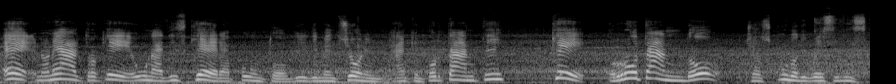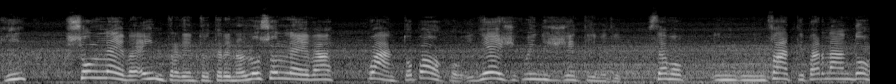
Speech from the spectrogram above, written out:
è, non è altro che una dischiera appunto di dimensioni anche importanti che ruotando ciascuno di questi dischi solleva, entra dentro il terreno e lo solleva quanto? Poco, i 10-15 cm. Stiamo infatti parlando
